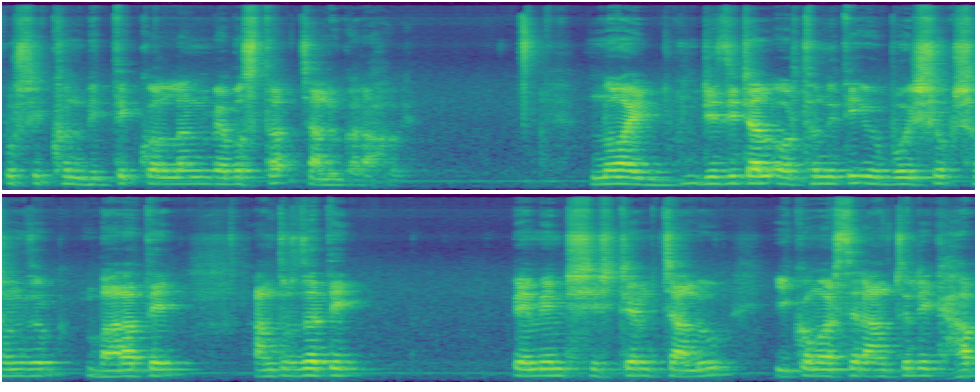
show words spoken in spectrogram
প্রশিক্ষণ ভিত্তিক কল্যাণ ব্যবস্থা চালু করা হবে। নয়, ডিজিটাল অর্থনীতি ও বৈশ্বিক সংযোগ বাড়াতে আন্তর্জাতিক পেমেন্ট সিস্টেম চালু ই কমার্সের আঞ্চলিক হাব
